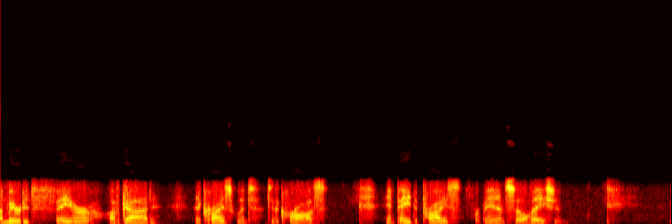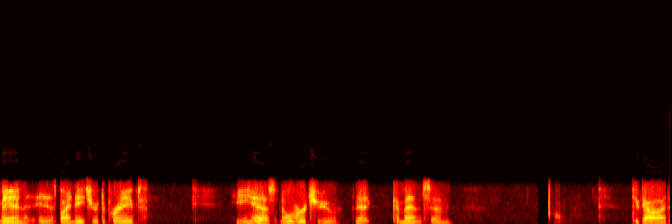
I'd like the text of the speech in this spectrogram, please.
unmerited favor of God that Christ went to the cross and paid the price for man's salvation. Man is by nature depraved. He has no virtue that commends him to God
